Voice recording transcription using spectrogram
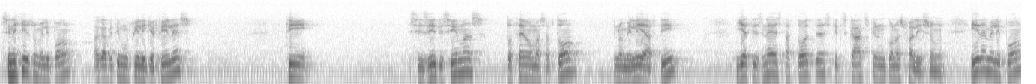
Συνεχίζουμε λοιπόν αγαπητοί μου φίλοι και φίλες τη συζήτησή μας, το θέμα μας αυτό, την ομιλία αυτή, για τις νέες ταυτότητες και τις κάρτες κοινωνικών ασφαλίσεων. Είδαμε λοιπόν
